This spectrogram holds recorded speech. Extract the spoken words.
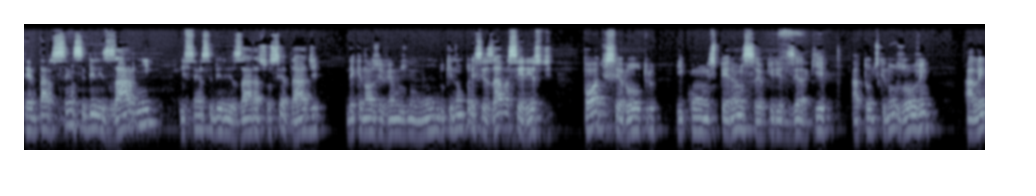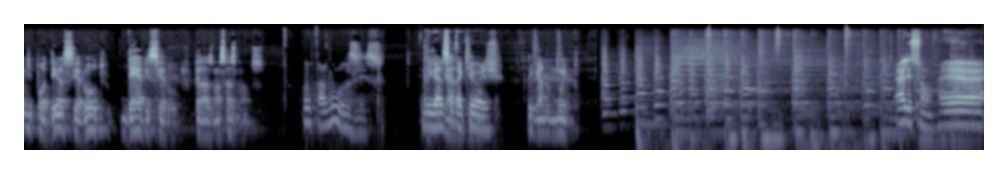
tentar sensibilizar-me e sensibilizar a sociedade de que nós vivemos num mundo que não precisava ser este, pode ser outro, e com esperança, eu queria dizer aqui a todos que nos ouvem, além de poder ser outro, deve ser outro, pelas nossas mãos. Oh, fabuloso isso. Obrigado, por você estar aqui hoje. Obrigado muito. Alisson, é,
